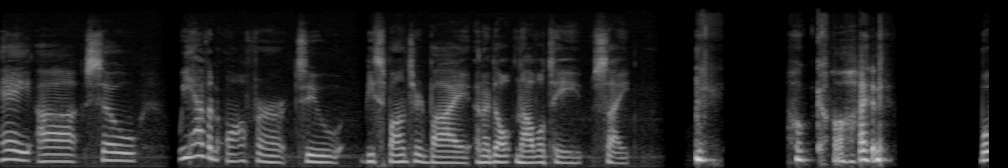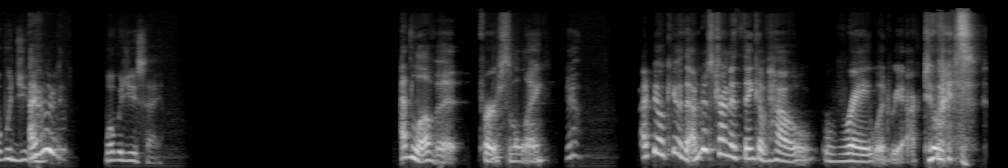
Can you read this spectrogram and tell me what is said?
hey uh so we have an offer to be sponsored by an adult novelty site Oh god. what would you I would what would you say I'd love it personally. Yeah. I'd be okay with it. I'm just trying to think of how Ray would react to it.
